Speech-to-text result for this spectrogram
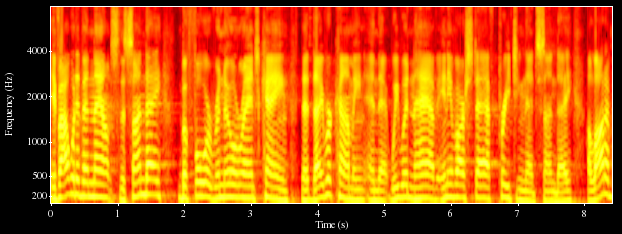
If I would have announced the Sunday before Renewal Ranch came that they were coming and that we wouldn't have any of our staff preaching that Sunday, a lot of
